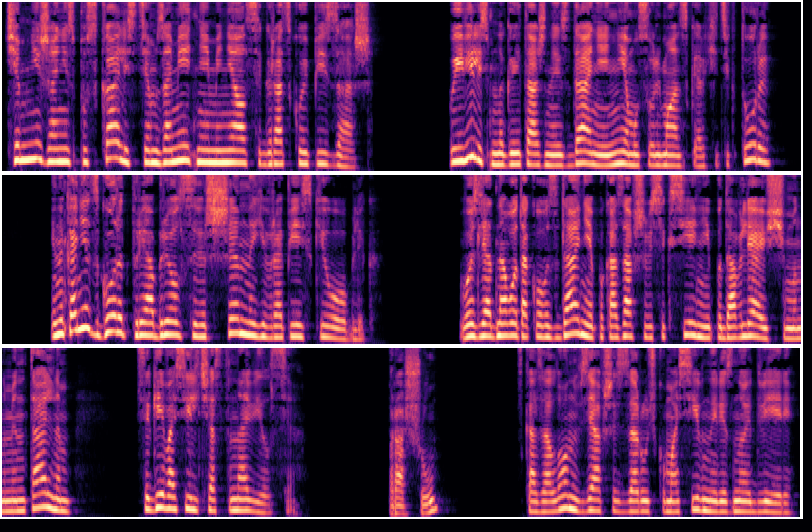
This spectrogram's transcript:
Чем ниже они спускались, тем заметнее менялся городской пейзаж. Появились многоэтажные здания немусульманской архитектуры, и, наконец, город приобрел совершенно европейский облик. Возле одного такого здания, показавшегося Ксении подавляющим монументальным, Сергей Васильевич остановился. «Прошу», — сказал он, взявшись за ручку массивной резной двери.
